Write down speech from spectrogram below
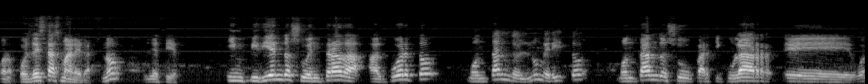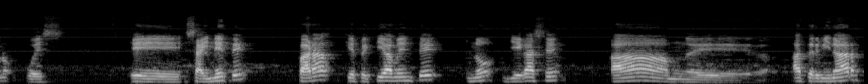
Bueno, pues de estas maneras, ¿no? Es decir, impidiendo su entrada al puerto, montando el numerito, montando su particular, eh, bueno, pues, eh, sainete para que efectivamente no llegase a, eh, a terminar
